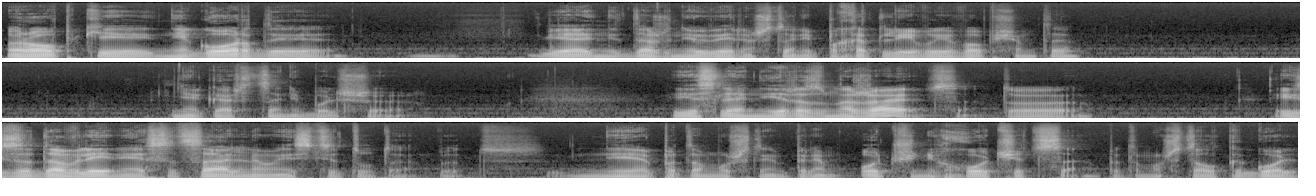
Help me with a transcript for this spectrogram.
робкие, не гордые. Я не, даже не уверен, что они похотливые, в общем-то. Мне кажется, они больше... Если они размножаются, то из-за давления социального института. Вот не потому, что им прям очень хочется, потому что алкоголь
